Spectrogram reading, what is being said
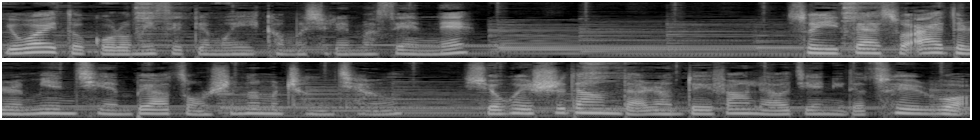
弱いところ見せてもいいかもしれませんね。所以在所爱的人面前，不要总是那么逞强，学会适当的让对方了解你的脆弱，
